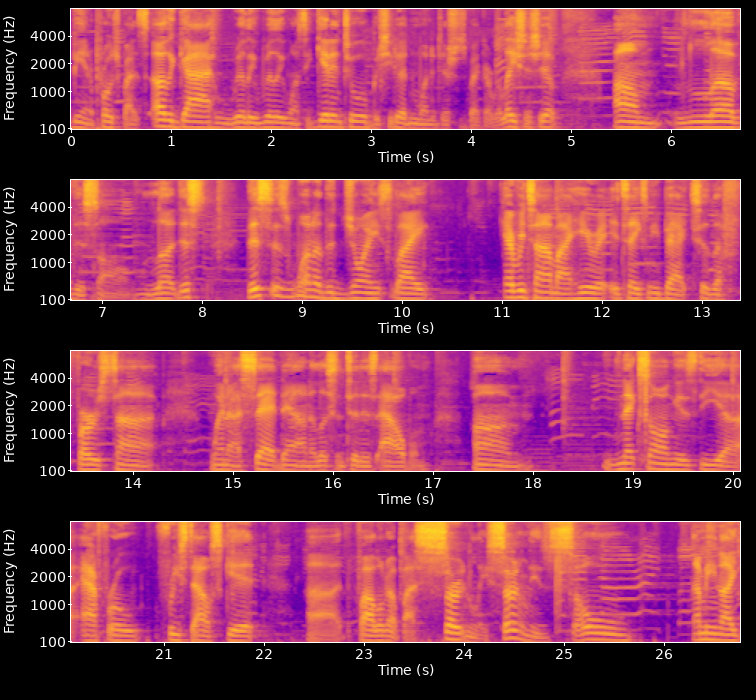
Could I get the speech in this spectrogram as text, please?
being approached by this other guy who really really wants to get into it, but she doesn't want to disrespect her relationship. Um, love this song. Love this. This is one of the joints like every time I hear it, it takes me back to the first time when I sat down and listened to this album. Um, next song is the uh, Afro freestyle skit, uh, followed up by Certainly. Certainly is so, I mean, like,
